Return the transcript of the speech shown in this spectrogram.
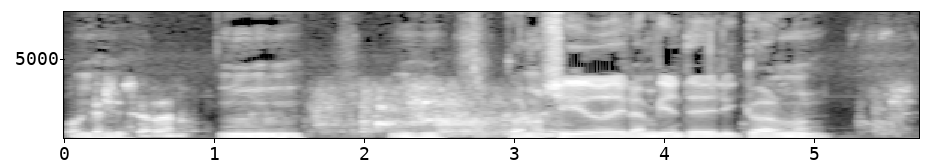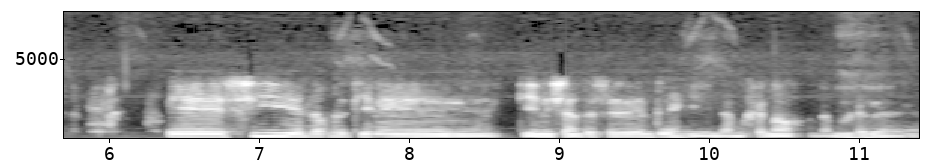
Por calle Serrano. Conocido del ambiente delictual, ¿no? Eh, sí, el hombre tiene tiene ya antecedentes y la mujer no. La mujer. eh,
